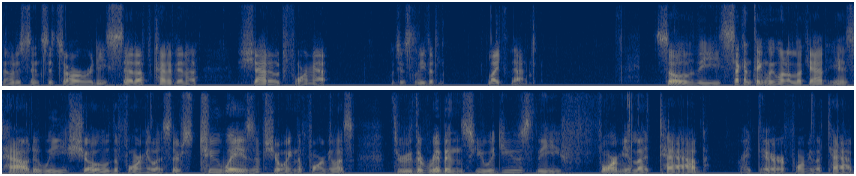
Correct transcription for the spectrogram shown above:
Notice since it's already set up kind of in a shadowed format, we'll just leave it like that. So the second thing we want to look at is how do we show the formulas. There's two ways of showing the formulas. Through the ribbons you would use the formula tab right there, formula tab.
